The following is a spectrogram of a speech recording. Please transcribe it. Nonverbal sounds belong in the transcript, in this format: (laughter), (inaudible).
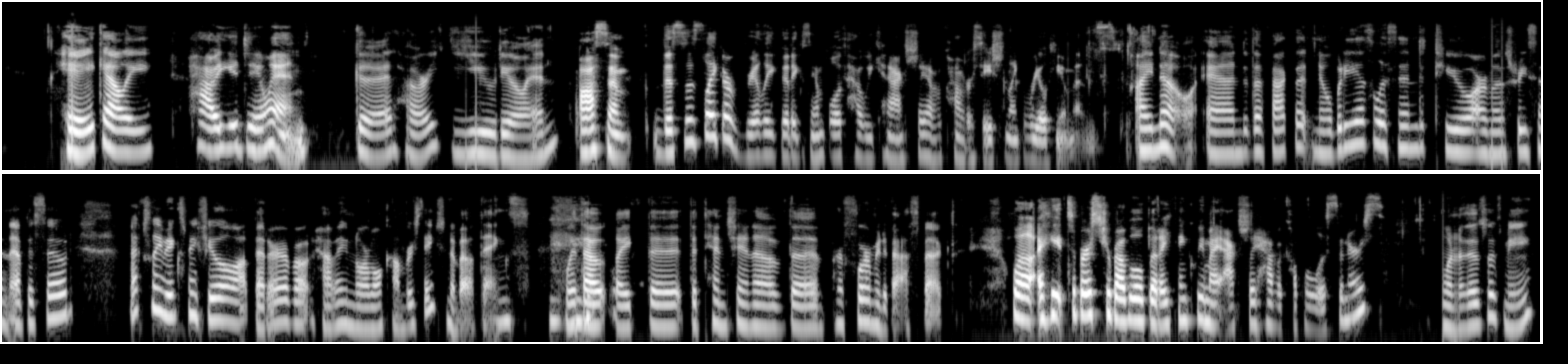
Hey Kelly. How are you doing? Good. How are you doing? Awesome. This is like a really good example of how we can actually have a conversation like real humans. I know. And the fact that nobody has listened to our most recent episode actually makes me feel a lot better about having normal conversation about things (laughs) without like the the tension of the performative aspect. Well, I hate to burst your bubble, but I think we might actually have a couple listeners. One of those was me.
